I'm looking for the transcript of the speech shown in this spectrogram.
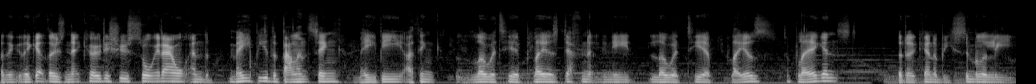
I think they get those netcode issues sorted out, and the, maybe the balancing. Maybe I think lower tier players definitely need lower tier players to play against that are going to be similarly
